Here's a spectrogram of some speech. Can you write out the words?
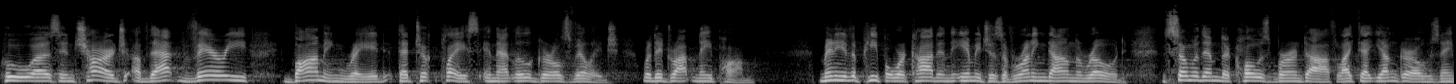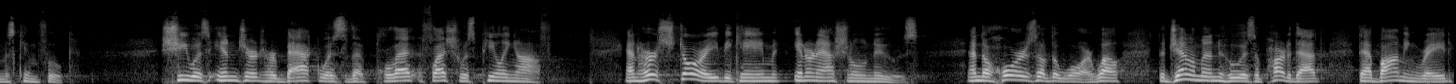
who was in charge of that very bombing raid that took place in that little girl's village where they dropped napalm. Many of the people were caught in the images of running down the road. Some of them, their clothes burned off, like that young girl whose name is Kim Phuc. She was injured, her back was, the flesh was peeling off. And her story became international news and the horrors of the war. Well, the gentleman who was a part of that, that bombing raid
